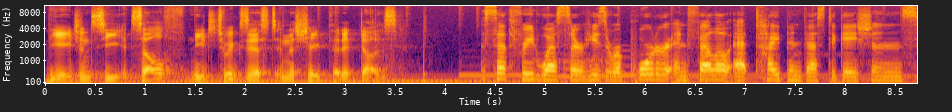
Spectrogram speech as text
the agency itself needs to exist in the shape that it does. Seth Freed Wessler, he's a reporter and fellow at Type Investigations.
